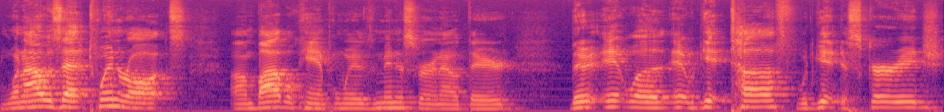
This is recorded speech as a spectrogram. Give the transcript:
When I was at Twin Rocks um, Bible Camp when we was ministering out there, there it was it would get tough, would get discouraged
